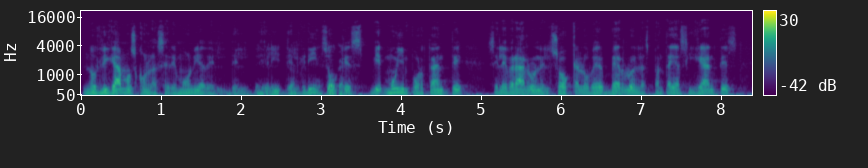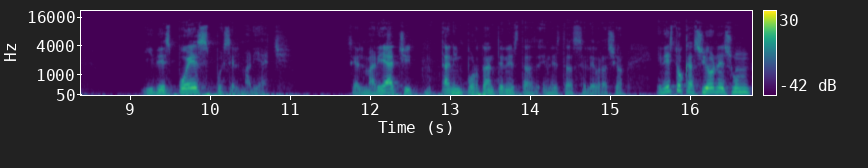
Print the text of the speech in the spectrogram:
nos ligamos con la ceremonia del, del, el grito, del grito que es muy importante, celebrarlo en el Zócalo, ver, verlo en las pantallas gigantes, y después, pues el mariachi. O sea, el mariachi tan importante en esta, en esta celebración. En esta ocasión es un,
